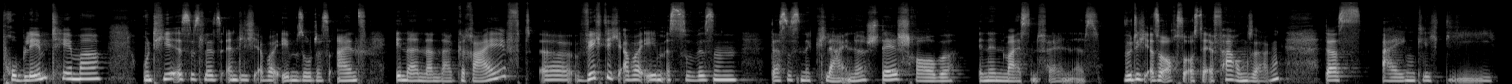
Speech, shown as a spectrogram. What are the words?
Problemthema. Und hier ist es letztendlich aber eben so, dass eins ineinander greift. Äh, wichtig aber eben ist zu wissen, dass es eine kleine Stellschraube in den meisten Fällen ist. Würde ich also auch so aus der Erfahrung sagen, dass eigentlich die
